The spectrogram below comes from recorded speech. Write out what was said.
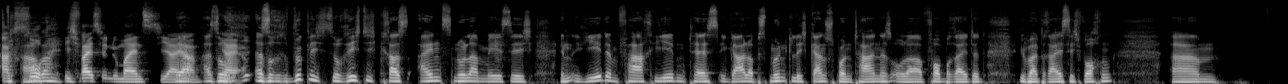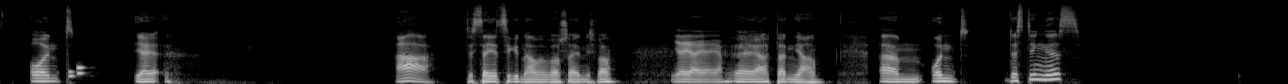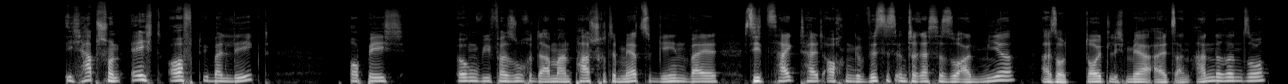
Ach so, Aber- ich weiß, wen du meinst. Ja, Ja, ja. also, ja, ja. also wirklich so richtig krass 1-0er-mäßig in jedem Fach, jedem Test, egal ob es mündlich, ganz spontan ist oder vorbereitet über 30 Wochen. Ähm, und ja, ja. Ah, das ist der jetzige Name wahrscheinlich, war? ja, ja, ja, ja. Ja, ja, dann ja. Ähm, und das Ding ist, ich habe schon echt oft überlegt, ob ich irgendwie versuche, da mal ein paar Schritte mehr zu gehen, weil sie zeigt halt auch ein gewisses Interesse so an mir, also deutlich mehr als an anderen so.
